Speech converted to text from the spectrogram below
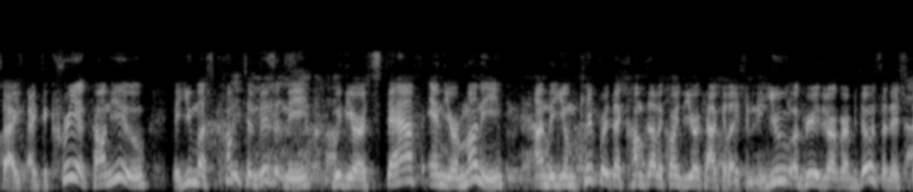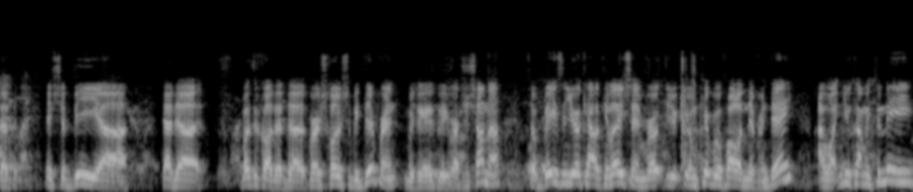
So I, I decree upon you that you must come to visit me with your staff and your money on the Yom Kippur that comes out according to your calculation. I mean, you agree with Rabbi Dosa that it should be uh, that uh, what's it called? That the Rosh Chodesh should be different, which I guess would be Rosh Hashanah. So based on your calculation, Yom Kippur will fall on a different day. I want you coming to me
